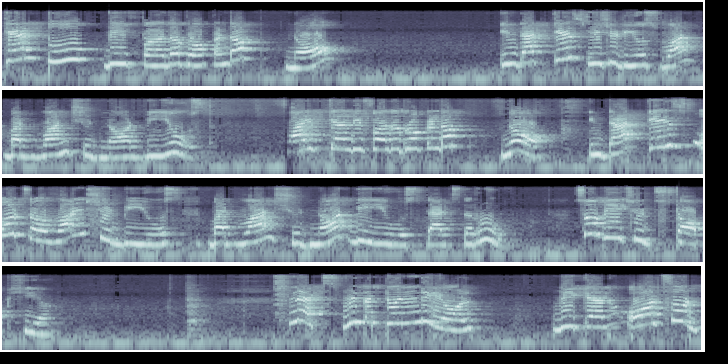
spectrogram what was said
can 2 be further broken up? No. In that case, we should use 1, but 1 should not be used. 5 can be further broken up? No. In that case, also 1 should be used, but 1 should not be used. That's the rule. So we should stop here. Next, with the 20 all, we can also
